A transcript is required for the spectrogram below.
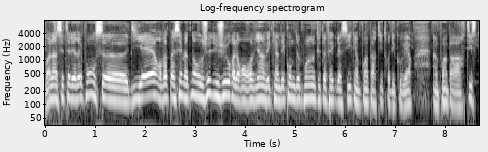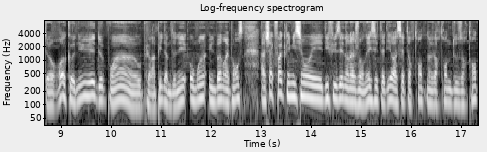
voilà, c'était les réponses euh, d'hier. On va passer maintenant au jeu du jour. Alors on revient avec un décompte de points tout à fait classique, un point par titre découvert, un point par artiste reconnu et deux points euh, au plus rapide à me donner au moins une bonne réponse à chaque fois que l'émission est diffusée dans la journée, c'est-à-dire à 7h30, 9h30, 12h30,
